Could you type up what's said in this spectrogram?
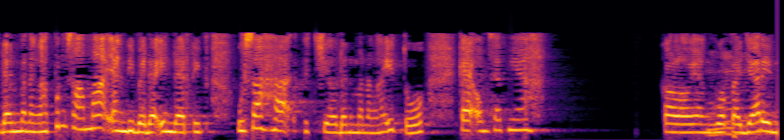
Dan menengah pun sama yang dibedain dari usaha kecil dan menengah itu kayak omsetnya. Kalau yang gue hmm. pelajarin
